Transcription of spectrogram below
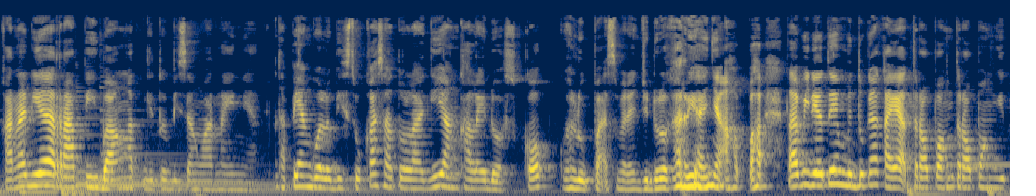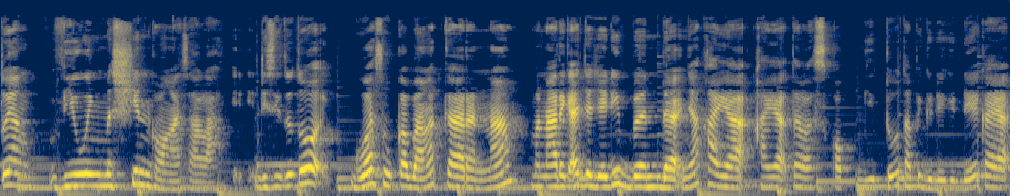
Karena dia rapi banget gitu bisa warnainnya tapi yang gue lebih suka satu lagi yang kaleidoskop gue lupa sebenarnya judul karyanya apa. Tapi dia tuh yang bentuknya kayak teropong-teropong gitu yang viewing machine kalau nggak salah. Di situ tuh gue suka banget karena menarik aja. Jadi bendanya kayak kayak teleskop gitu tapi gede-gede kayak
